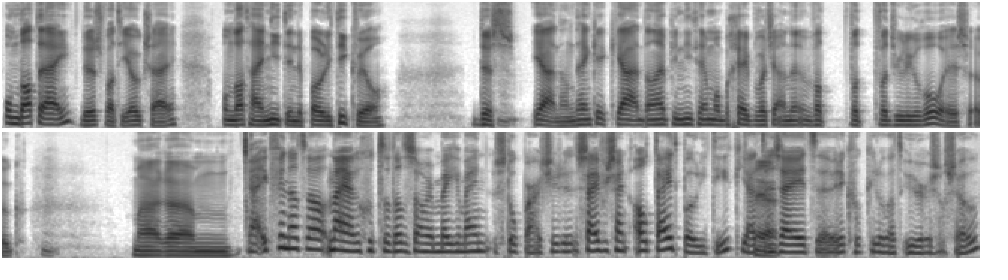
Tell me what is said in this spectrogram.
omdat hij, dus wat hij ook zei, omdat hij niet in de politiek wil. Dus ja, dan denk ik, ja, dan heb je niet helemaal begrepen wat, je aan de, wat, wat, wat jullie rol is ook. Maar ehm, Ja, ik vind dat wel. Nou ja, goed, dat is dan weer een beetje mijn stokpaardje. De cijfers zijn altijd politiek. Ja, Ja. tenzij het, eh, weet ik veel, kilowattuur is of zo.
